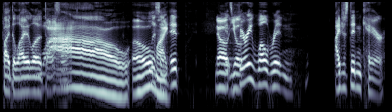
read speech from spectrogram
by Delilah Dawson. Wow! Oh Listen, my! it no, it's you'll, very well written. I just didn't care.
